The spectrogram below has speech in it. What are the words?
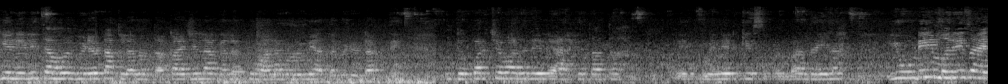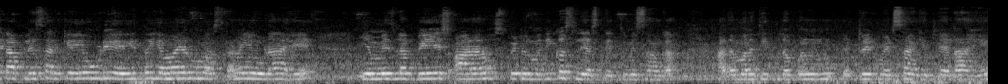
गेलेली त्यामुळे व्हिडिओ टाकला नव्हता. काळजी लागायला तुम्हाला म्हणून मी आता व्हिडिओ टाकते. दुपारचे वाजलेले आहेत आता. एक मिनिट केस पण बांधायला एवढी मरीज आहेत आपल्यासारखे एवढी आहे. इथं एम आय रूम असताना एवढं आहे. एम एजला बेस आर आर हॉस्पिटलमध्ये कसले असते तुम्ही सांगा. आता मला तिथलं पण ट्रीटमेंट सांगितलेलं आहे.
